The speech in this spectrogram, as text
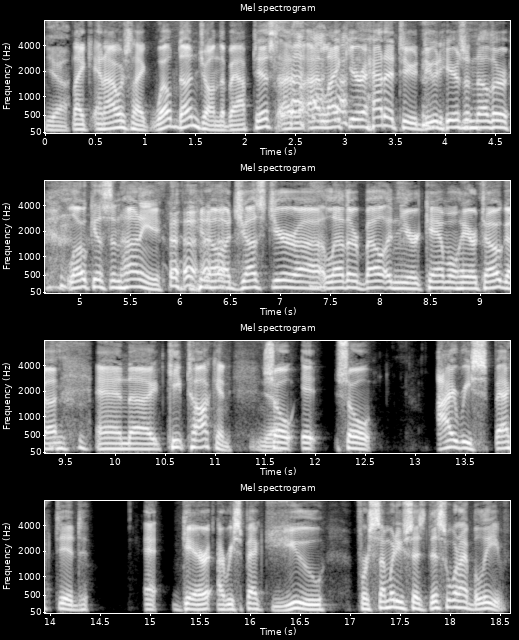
Yeah. Like, and I was like, well done, John the Baptist. I, I like your attitude, dude. Here's another locust and honey. You know, adjust your uh, leather belt and your camel hair toga and uh, keep talking. So it, so I respected uh, Garrett. I respect you for somebody who says, this is what I believe.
